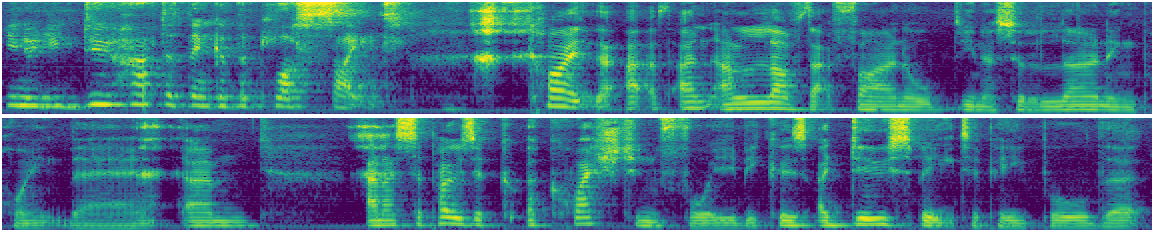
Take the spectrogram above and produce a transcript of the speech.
you know, you do have to think of the plus side. Kai, I, I love that final, you know, sort of learning point there. Um, and I suppose a, a question for you because I do speak to people that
